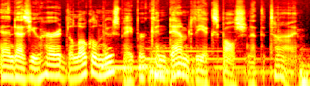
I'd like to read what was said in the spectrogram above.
And as you heard, the local newspaper condemned the expulsion at the time.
